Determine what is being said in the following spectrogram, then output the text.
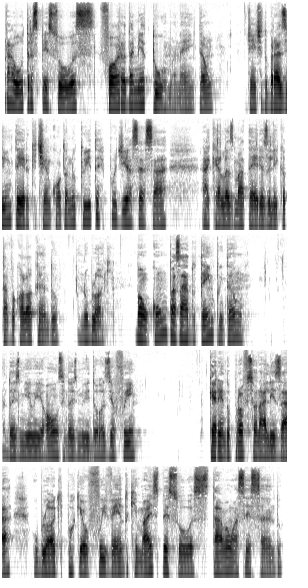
para outras pessoas fora da minha turma, né? Então, gente do Brasil inteiro que tinha conta no Twitter podia acessar aquelas matérias ali que eu estava colocando no blog. Bom, com o passar do tempo, então, 2011, 2012, eu fui querendo profissionalizar o blog porque eu fui vendo que mais pessoas estavam acessando,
